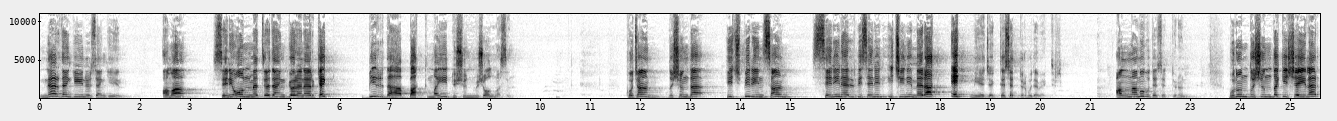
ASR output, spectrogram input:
nereden giyinirsen giyin. Ama seni 10 metreden gören erkek bir daha bakmayı düşünmüş olmasın. Kocan dışında hiçbir insan senin elbisenin içini merak etmeyecek. Tesettür bu demektir. Anlamı bu tesettürün. Bunun dışındaki şeyler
